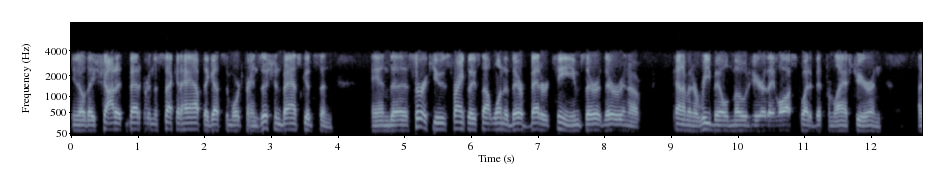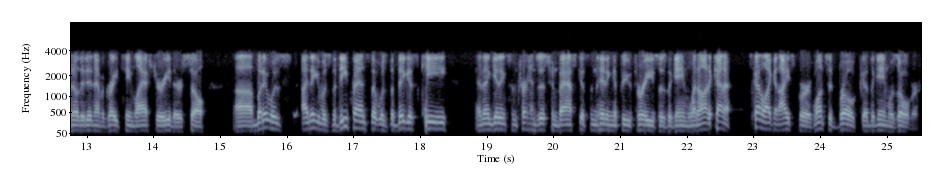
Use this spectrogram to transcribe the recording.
you know they shot it better in the second half. They got some more transition baskets, and and uh, Syracuse, frankly, it's not one of their better teams. They're they're in a kind of in a rebuild mode here. They lost quite a bit from last year, and I know they didn't have a great team last year either. So, uh, but it was I think it was the defense that was the biggest key, and then getting some transition baskets and hitting a few threes as the game went on. It kind of it's kind of like an iceberg. Once it broke, uh, the game was over.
